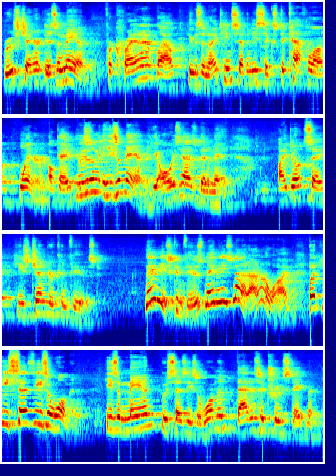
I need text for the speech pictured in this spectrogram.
Bruce Jenner is a man. For crying out loud, he was a 1976 decathlon winner. Okay, he was a, he's a man. He always has been a man. I don't say he's gender confused. Maybe he's confused. Maybe he's not. I don't know why. But he says he's a woman. He's a man who says he's a woman. That is a true statement.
